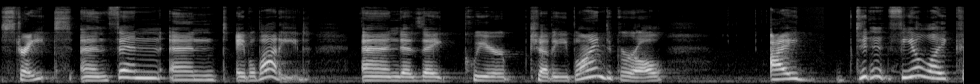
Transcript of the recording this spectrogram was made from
straight and thin and able bodied. And as a queer, chubby, blind girl, I didn't feel like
